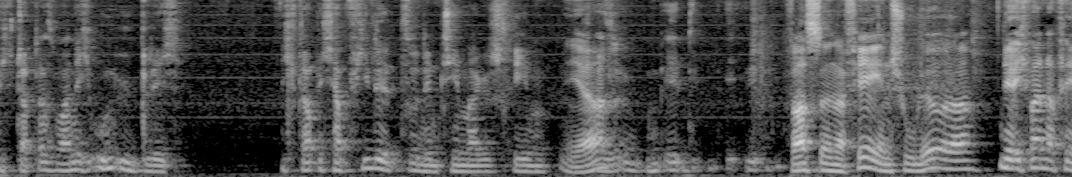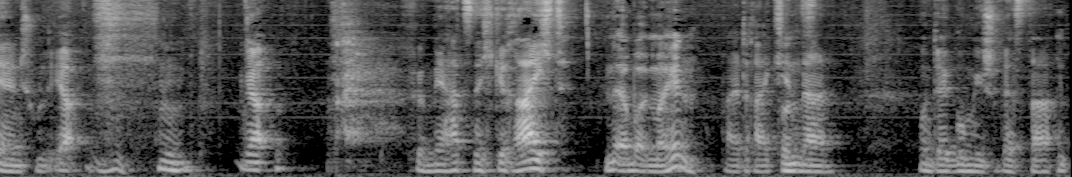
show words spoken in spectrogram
Ich glaube, das war nicht unüblich. Ich glaube, ich habe viele zu dem Thema geschrieben. Ja? Also, äh, äh, Warst du in der Ferienschule oder? ja, ich war in der Ferienschule, ja. Hm. Ja. Für mehr hat es nicht gereicht Ne, aber immerhin. bei drei Kindern und der Gummischwester.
